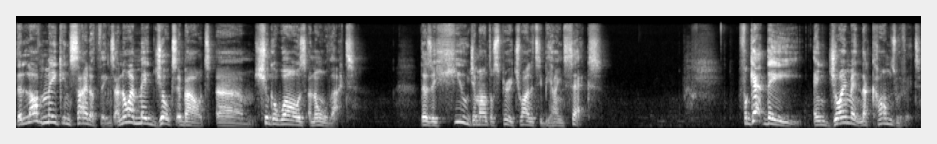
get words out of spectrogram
The love making side of things, I know I make jokes about um, sugar walls and all that. There's a huge amount of spirituality behind sex. Forget the enjoyment that comes with it.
